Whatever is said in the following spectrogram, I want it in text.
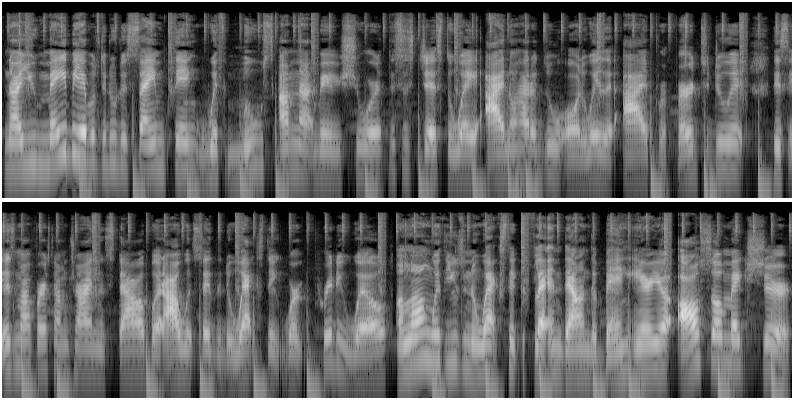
Now, you may be able to do the same thing with mousse. I'm not very sure. This is just the way I know how to do it or the way that I prefer to do it. This is my first time trying this style, but I would say that the wax stick worked pretty well. Along with using the wax stick to flatten down the bang area, also make sure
